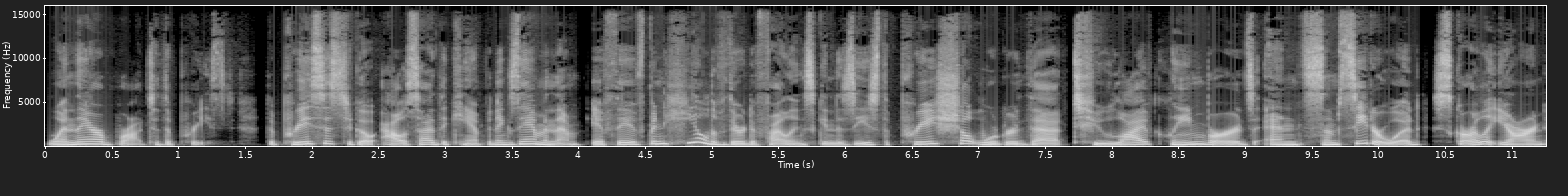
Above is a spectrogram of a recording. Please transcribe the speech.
when they are brought to the priest. The priest is to go outside the camp and examine them. If they have been healed of their defiling skin disease, the priest shall order that two live clean birds and some cedar wood, scarlet yarn,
